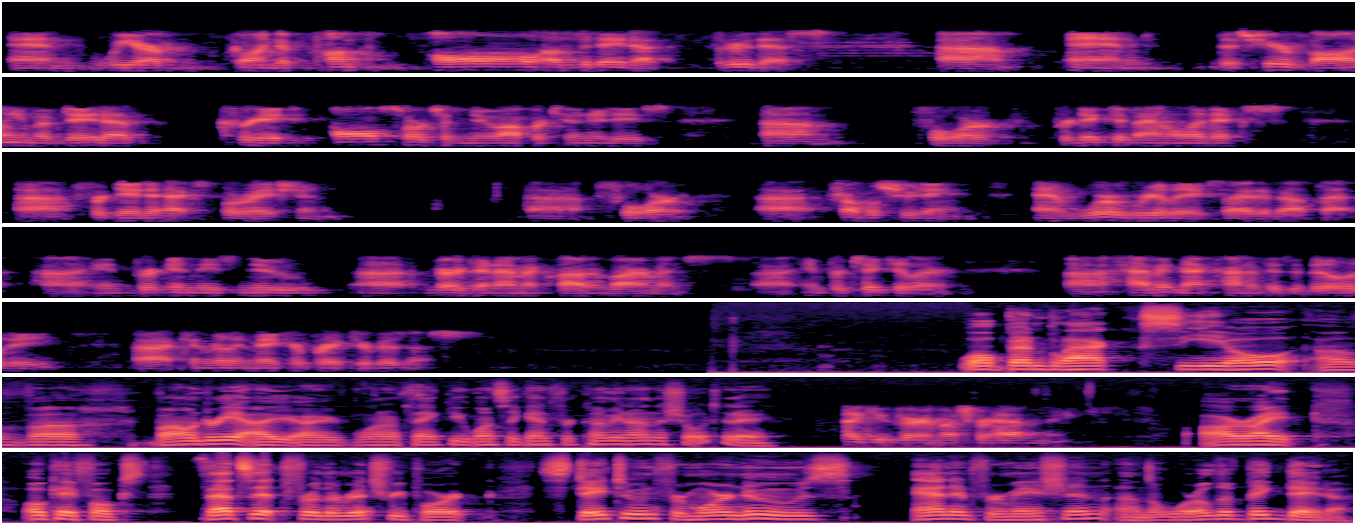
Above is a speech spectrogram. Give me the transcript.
And we are going to pump all of the data through this. Um, and the sheer volume of data creates all sorts of new opportunities um, for predictive analytics, uh, for data exploration, uh, for uh, troubleshooting, and we're really excited about that. In, these new, very dynamic cloud environments, in particular, having that kind of visibility can really make or break your business. Well, Ben Black, CEO of uh, Boundary, I, I want to thank you once again for coming on the show today. Thank you very much for having me. All right. Okay, folks, that's it for the Rich Report. Stay tuned for more news and information on the world of big data.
